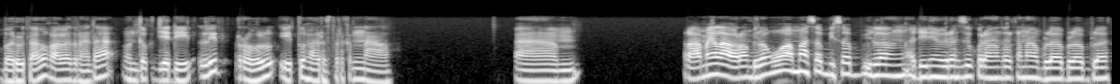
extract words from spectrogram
baru tahu kalau ternyata untuk jadi lead role itu harus terkenal. Um, ramai lah orang bilang wah masa bisa bilang Adinia Wirasi kurang terkenal bla bla bla.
